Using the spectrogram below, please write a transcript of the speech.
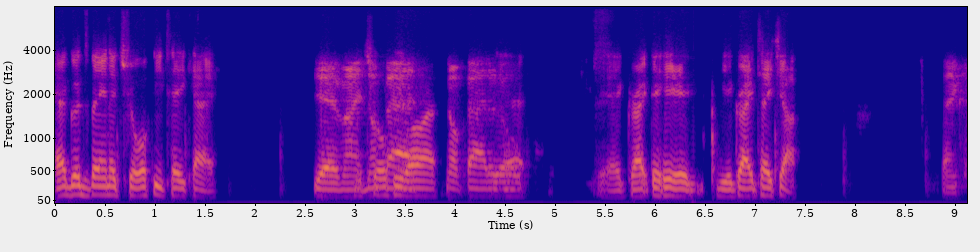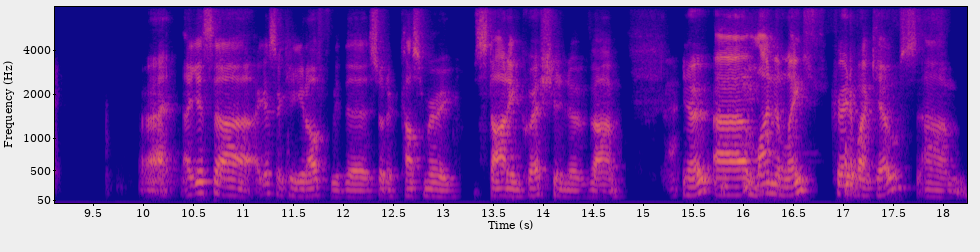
How good's being a chalky TK? Yeah, mate, A not chalky bad. life. Not bad at Yeah. all. Yeah, great to hear. You're a great teacher. Thanks. All right. I guess uh, I guess I'll kick it off with the sort of customary starting question of um, you know uh, line and length created by Kells. Um,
